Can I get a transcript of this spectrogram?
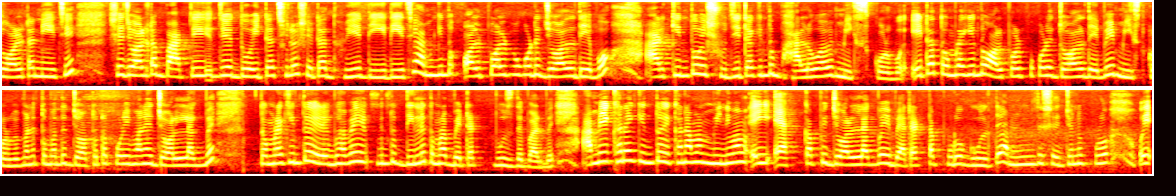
জলটা নিয়েছি, সে জলটা বাটি যে দইটা ছিল সেটা ধুয়ে দিয়ে দিয়েছি। আমি কিন্তু অল্প অল্প করে জল দেব আর কিন্তু ওই সুজিটা কিন্তু ভালোভাবে মিক্স করব। এটা তোমরা কিন্তু অল্প অল্প করে জল দেবে মিক্স করবে। মানে তোমাদের যতটা পরিমাণে জল লাগবে, তোমরা কিন্তু এভাবে কিন্তু দিলে তোমরা বেটার বুঝতে পারবে। আমি এখানে কিন্তু, এখানে আমার মিনিমাম এই এক কাপে জল লাগবে, এই ব্যাটারটা পুরো গুলতে। আমি কিন্তু সেই জন্য পুরো ওই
